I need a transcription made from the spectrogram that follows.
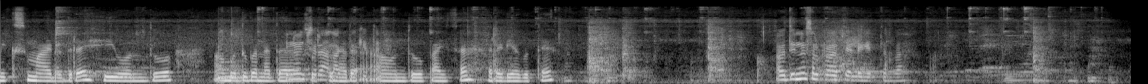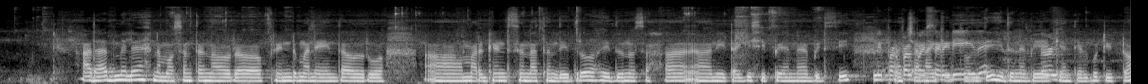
ಮಿಕ್ಸ್ ಮಾಡಿದ್ರೆ ಈ ಒಂದು ಮುದ್ದು ಮಧು ಬಣ್ಣದ ಸೊಪ್ಪಿನದ ಆ ಒಂದು ಪಾಯಸ ರೆಡಿಯಾಗುತ್ತೆ ಅವತ್ತಿನ್ನೂ ಸ್ವಲ್ಪ ತೆಳ್ಳಗಿತ್ತಲ್ವಾ? ಅದಾದಮೇಲೆ ನಮ್ಮ ವಸಂತಣ್ಣ ಅವರ ಫ್ರೆಂಡ್ ಮನೆಯಿಂದ ಅವರು ಮರ್ಗೆಂಟ್ಸನ್ನು ತಂದಿದ್ರು. ಇದನ್ನು ಸಹ ನೀಟಾಗಿ ಸಿಪ್ಪೆಯನ್ನು ಬಿಡಿಸಿ ಚೆನ್ನಾಗಿ? ಇದನ್ನು ಬೇಯಕ್ಕೆ ಅಂತ ಹೇಳ್ಬಿಟ್ಟು ಇಟ್ಟು.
